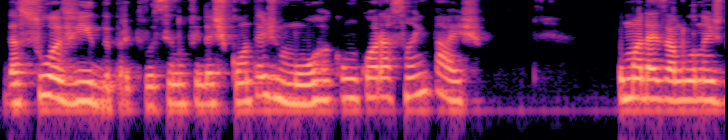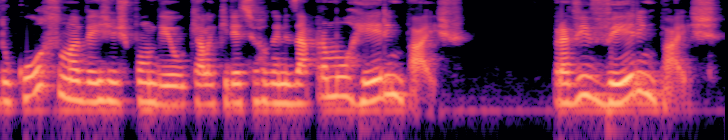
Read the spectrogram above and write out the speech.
da sua vida, para que você, no fim das contas, morra com o coração em paz. Uma das alunas do curso uma vez respondeu que ela queria se organizar para morrer em paz, para viver em paz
